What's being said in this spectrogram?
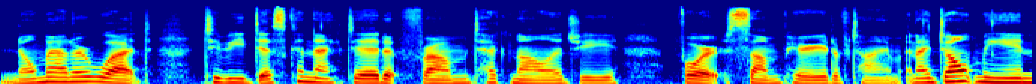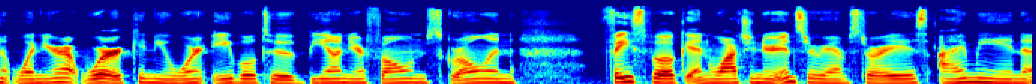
no matter what, to be disconnected from technology for some period of time. And I don't mean when you're at work and you weren't able to be on your phone scrolling Facebook and watching your Instagram stories. I mean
